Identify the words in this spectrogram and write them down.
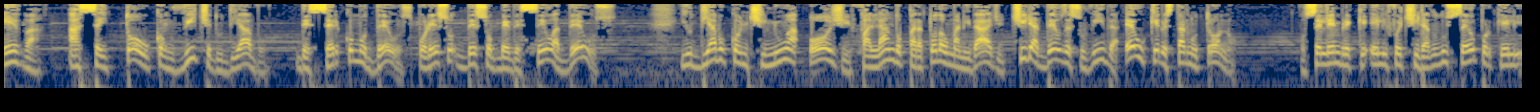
Eva aceitou o convite do diabo de ser como Deus, por isso desobedeceu a Deus. E o diabo continua hoje falando para toda a humanidade: tire a Deus de sua vida, eu quero estar no trono. Você lembre que ele foi tirado do céu porque ele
